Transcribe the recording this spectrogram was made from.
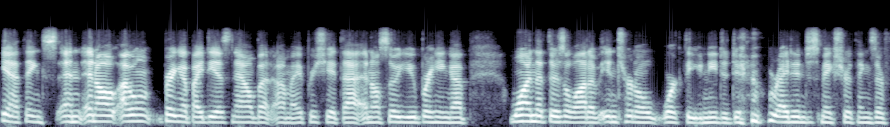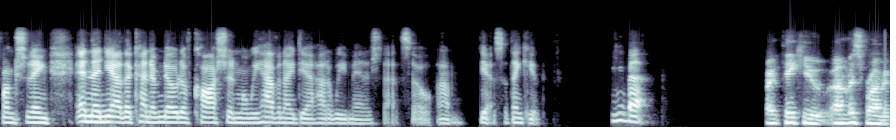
Yeah, thanks. And and I'll I won't bring up ideas now, but um I appreciate that. And also you bringing up one that there's a lot of internal work that you need to do, right? And just make sure things are functioning. And then yeah, the kind of note of caution when we have an idea, how do we manage that? So um yeah, so thank you. You bet. All right, thank you, uh, Ms. Moraga.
